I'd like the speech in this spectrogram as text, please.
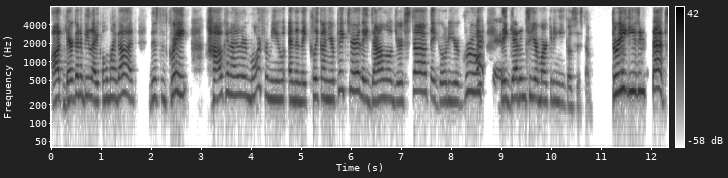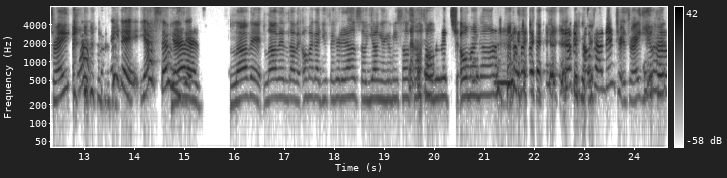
uh, they're going to be like, oh my God, this is great. How can I learn more from you? And then they click on your picture, they download your stuff, they go to your group, they get into your marketing ecosystem. Three easy steps, right? Yeah, completely. Yes, so yes. easy. Love it, love it, love it. Oh my God, you figured it out so young. You're gonna be so so so rich. Oh my God. you know, compound interest, right? You have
